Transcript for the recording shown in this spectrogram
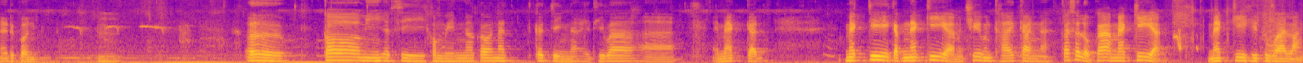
นะทุกคนเออ ก็มีเอฟซีคอมเมนต์แล้วก็น่าก็จริงนะไอ้ที่ว่า อ่า ไอ้แม็กกับ แม็กกี้กับแน็กกี้อะมันชื่อมันคล้ายกันนะก็สรุปว่าแม็กกี้อะแม็กกี้คือตัวหลัง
